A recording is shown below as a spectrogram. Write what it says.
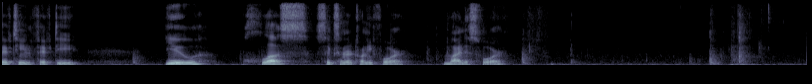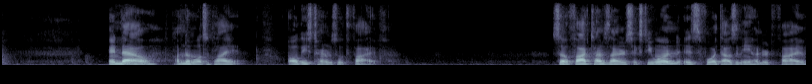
1550u plus 624 minus 4. And now I'm going to multiply all these terms with 5. So 5 times 961 is 4,805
